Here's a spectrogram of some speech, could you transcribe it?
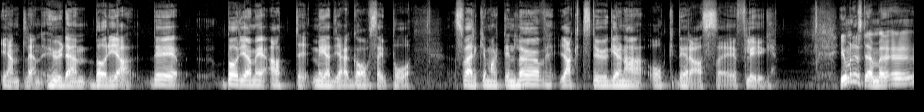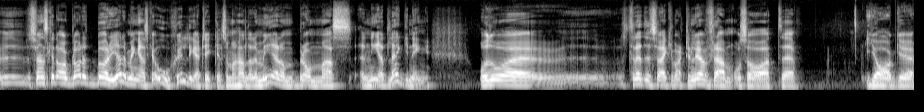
egentligen, hur den börjar? Det börjar med att media gav sig på Sverker Martin Löv, jaktstugorna och deras eh, flyg. Jo men det stämmer. Eh, svenska Dagbladet började med en ganska oskyldig artikel som handlade mer om Brommas nedläggning. Och då eh, trädde Sverker Martin-Löf fram och sa att eh, jag eh,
